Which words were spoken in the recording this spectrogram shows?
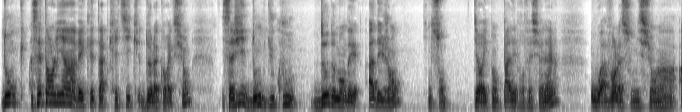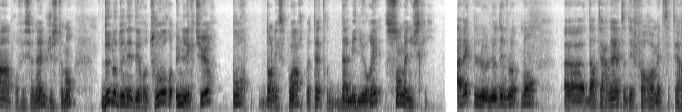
Donc c'est en lien avec l'étape critique de la correction. Il s'agit donc du coup de demander à des gens qui ne sont théoriquement pas des professionnels ou avant la soumission à, un professionnel justement de nous donner des retours, une lecture pour dans l'espoir peut-être d'améliorer son manuscrit. Avec le, développement euh, d'internet, des forums, etc.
